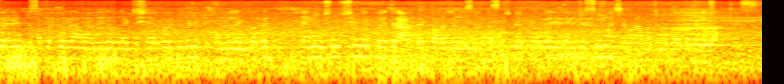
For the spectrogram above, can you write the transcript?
করবেন, একটু সাপোর্ট করবেন, আমার ভিডিওগুলো একটু শেয়ার করে দেবেন, একটু কমেন্ট লাইক করবেন, এমন সুন্দর সুন্দর কোয়েতের আপডেট পাওয়ার জন্য চ্যানেলটা সাবস্ক্রাইব করবেন। থ্যাংক ইউ সো মাচ এবং আমার জন্য দোয়া করবেন আল্লাহ হাফেজ।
